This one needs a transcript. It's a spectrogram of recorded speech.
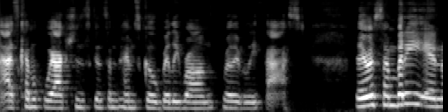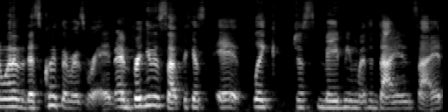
as chemical reactions can sometimes go really wrong really, really fast. There was somebody in one of the Discord servers we're in. I'm bringing this up because it like just made me want to die inside.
